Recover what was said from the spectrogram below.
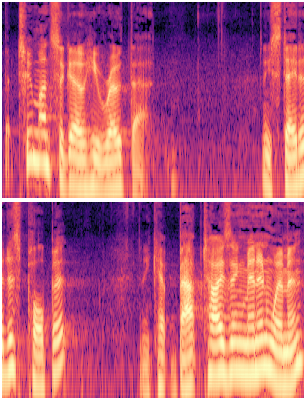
But two months ago, he wrote that. And he stayed at his pulpit, and he kept baptizing men and women,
